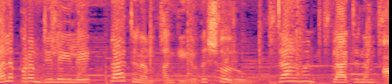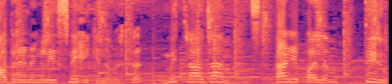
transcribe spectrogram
മലപ്പുറം ജില്ലയിലെ പ്ലാറ്റിനം അംഗീകൃത ഷോറൂം ഡയമണ്ട് പ്ലാറ്റിനം ആഭരണങ്ങളെ സ്നേഹിക്കുന്നവർക്ക് മിത്ര ഡയമണ്ട്സ് താഴെപ്പാലം തിരൂർ.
